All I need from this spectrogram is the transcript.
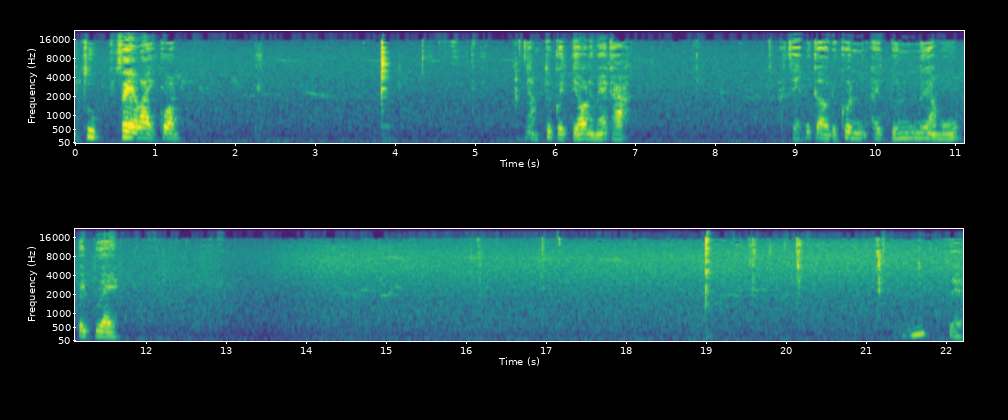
ำซุปแช่ไว้ก่อนน้ำซุปก๋วยเตี๋ยวนี่แหมค่ะ สบไปเก่าเดี๋ยวคนไอตุนเนื้อหมูไปเปื่อยอืมแสบ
